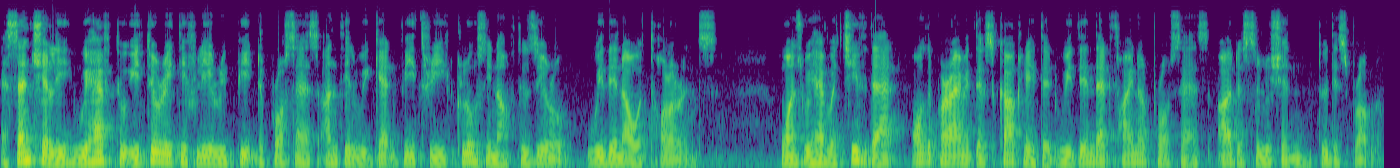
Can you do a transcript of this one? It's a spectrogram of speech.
Essentially, we have to iteratively repeat the process until we get V3 close enough to 0 within our tolerance. Once we have achieved that, all the parameters calculated within that final process are the solution to this problem.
